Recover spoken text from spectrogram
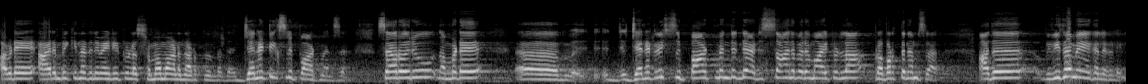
അവിടെ ആരംഭിക്കുന്നതിന് വേണ്ടിയിട്ടുള്ള ശ്രമമാണ് നടത്തുന്നത്. ജനറ്റിക്സ് ഡിപ്പാർട്ട്മെന്റ് സാർ സാർ ഒരു നമ്മുടെ ജനറ്റിക്സ് ഡിപ്പാർട്ട്മെന്റിന്റെ അടിസ്ഥാനപരമായിട്ടുള്ള പ്രവർത്തനം സാർ അത് വിവിധ മേഖലകളിൽ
